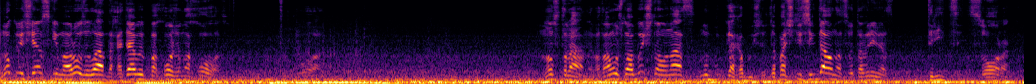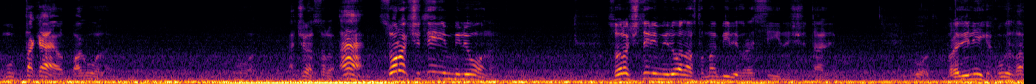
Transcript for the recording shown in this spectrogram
Ну, крещенские морозы, ладно, хотя бы похоже на холод. Вот. Но странно, потому что обычно у нас, ну, как обычно, да почти всегда у нас в это время 30-40. Ну, такая вот погода. Вот. А что я 40? А, 44 миллиона. 44 миллиона автомобилей в России насчитали. Вот. Провели какую-то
